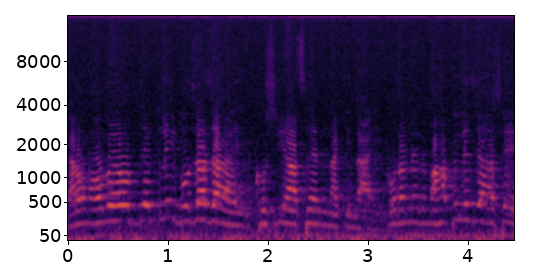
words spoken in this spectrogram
কারণ অবয়ব দেখলেই বোঝা যায় খুশি আছেন নাকি নাই। কোরআনের মাহফিলে যে আসে,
